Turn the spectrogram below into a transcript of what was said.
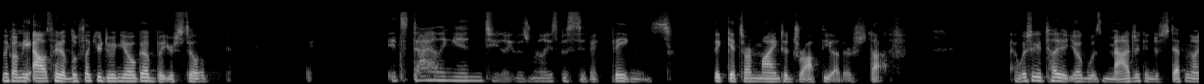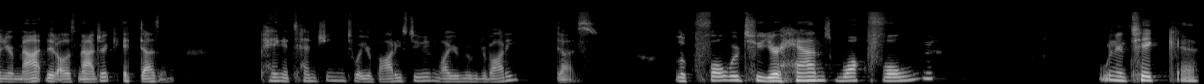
Like on the outside, it looks like you're doing yoga, but you're still it's dialing into like those really specific things that gets our mind to drop the other stuff. I wish I could tell you that yoga was magic and just stepping on your mat did all this magic. It doesn't. Paying attention to what your body's doing while you're moving your body does. Look forward to your hands, walk forward. We're going to take a,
